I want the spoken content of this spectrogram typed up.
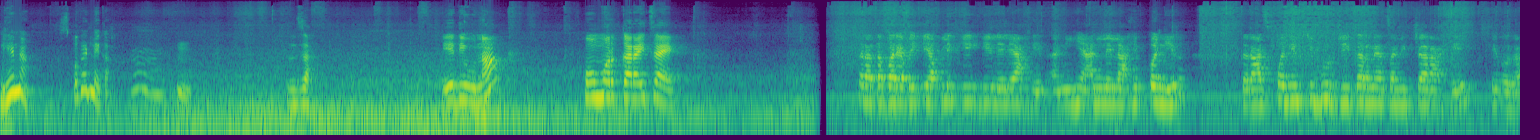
घे ना. पकडले का? हम्म. जा. हे देऊ ना. होमवर्क करायचा आहे तर आता बऱ्यापैकी आपले केक गेलेले आहेत आणि हे आणलेलं आहे पनीर. तर आज पनीरची भुर्जी करण्याचा विचार आहे. हे बघा.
